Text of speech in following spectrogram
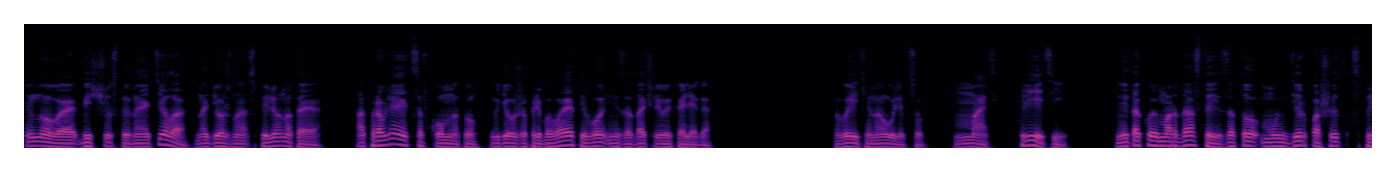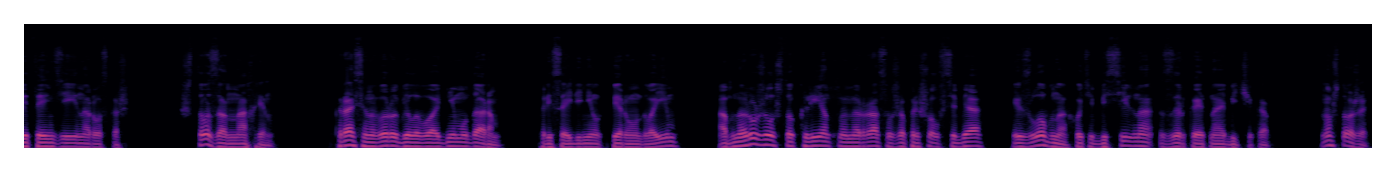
И новое бесчувственное тело, надежно спеленатое, отправляется в комнату, где уже пребывает его незадачливый коллега. Выйти на улицу. Мать, третий. Не такой мордастый, зато мундир пошит с претензией на роскошь. Что за нахрен? Красин вырубил его одним ударом, присоединил к первым двоим, обнаружил, что клиент номер раз уже пришел в себя и злобно, хоть и бессильно, зыркает на обидчика. Ну что же,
